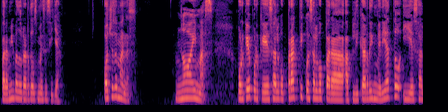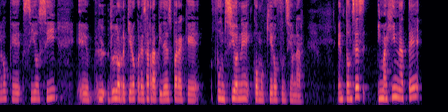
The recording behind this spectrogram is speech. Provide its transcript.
para mí va a durar dos meses y ya. Ocho semanas. No hay más. ¿Por qué? Porque es algo práctico, es algo para aplicar de inmediato y es algo que sí o sí eh, lo requiero con esa rapidez para que funcione como quiero funcionar. Entonces, imagínate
